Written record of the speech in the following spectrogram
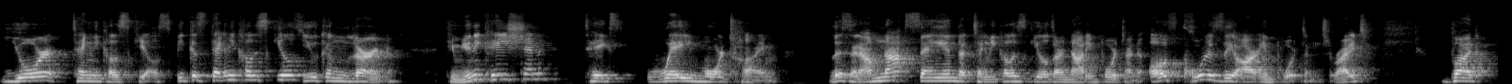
your technical skills. Because technical skills you can learn. Communication takes way more time. Listen i'm not saying that technical skills are not important. Of course they are important right? But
